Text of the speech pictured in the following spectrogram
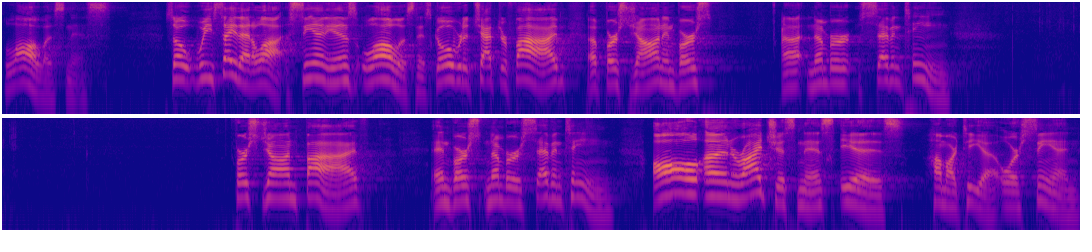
lawlessness. So we say that a lot. Sin is lawlessness. Go over to chapter 5 of 1 John in verse uh, number 17. 1 John 5 and verse number 17. All unrighteousness is hamartia or sin,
